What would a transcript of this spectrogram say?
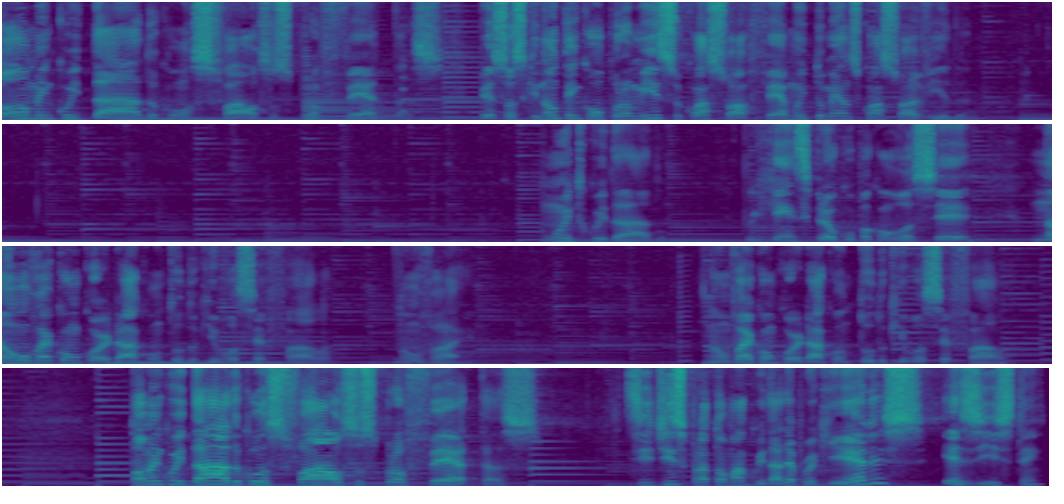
Tomem cuidado com os falsos profetas, pessoas que não têm compromisso com a sua fé, muito menos com a sua vida. Muito cuidado, porque quem se preocupa com você não vai concordar com tudo que você fala. Não vai. Não vai concordar com tudo que você fala. Tomem cuidado com os falsos profetas. Se diz para tomar cuidado é porque eles existem.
